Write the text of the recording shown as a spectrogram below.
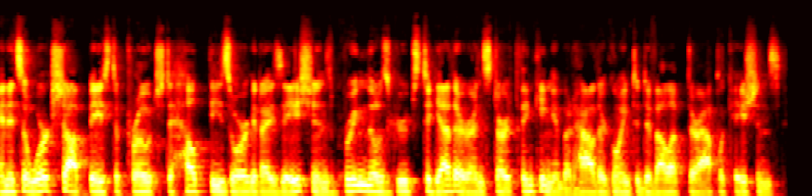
And it's a workshop based approach to help these organizations bring those groups together and start thinking about how they're going to develop their applications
